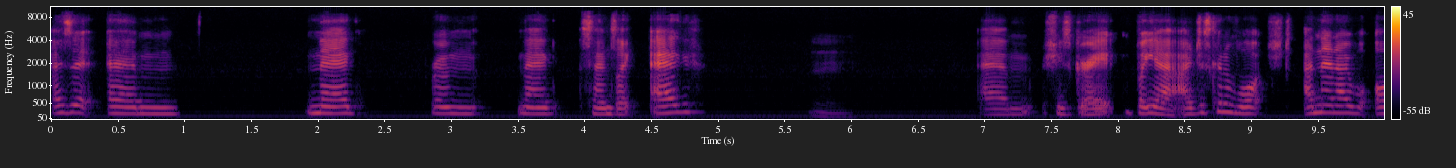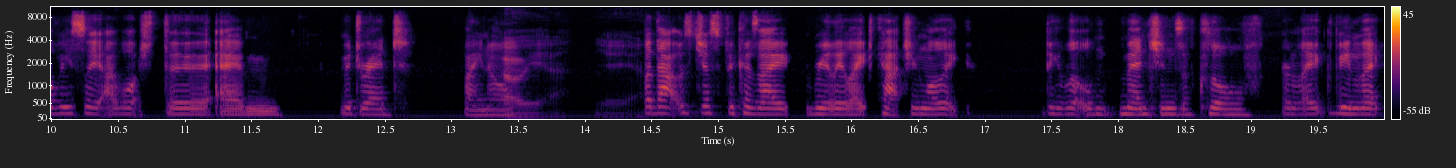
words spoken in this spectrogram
is it um Meg from Meg sounds like egg. Mm. Um, she's great. But yeah, I just kind of watched, and then I w- obviously I watched the um Madrid final, Oh yeah, yeah, yeah. but that was just because I really liked catching all like the little mentions of Clove or like being like,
